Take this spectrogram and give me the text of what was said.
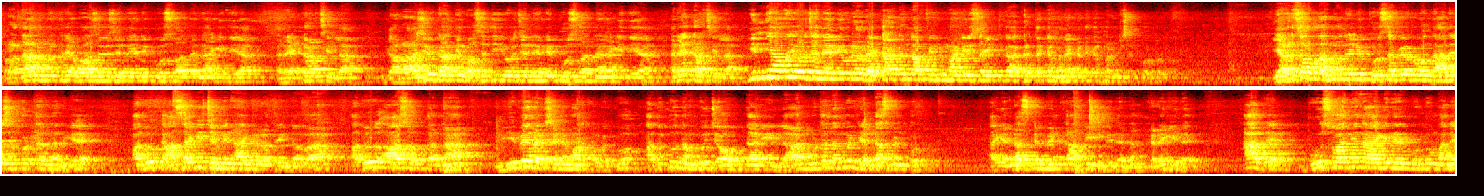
ಪ್ರಧಾನಮಂತ್ರಿ ಆವಾಸ್ ಯೋಜನೆಯಲ್ಲಿ ಭೂ ಸ್ವಾಧೀನ ಆಗಿದೆಯಾ? ರೆಕಾರ್ಡ್ಸ್ ಇಲ್ಲ. ಈಗ ರಾಜೀವ್ ಗಾಂಧಿ ವಸತಿ ಯೋಜನೆಯಲ್ಲಿ ಭೂ ಸ್ವಾಧೀನ ಆಗಿದೆಯಾ? ರೆಕಾರ್ಡ್ಸ್ ಇಲ್ಲ. ಇನ್ಯಾವ ಯೋಜನೆಯಲ್ಲಿ ಇವರು ರೆಕಾರ್ಡ್ ಅನ್ನ ಫಿಲ್ ಮಾಡಿ ಸೈಟ್ ಕಟ್ಟಕ್ಕೆ, ಮನೆ ಕಟ್ಟಕ್ಕೆ ಪರ್ಮಿಷನ್ ಕೊಟ್ಟರು ಎರಡ್ ಸಾವಿರದ ಹನ್ನೊಂದರಲ್ಲಿ ಪುರಸಭೆಯವರು ಒಂದು ಆದೇಶ ಕೊಟ್ಟರೆ ನನಗೆ. ಅದು ಖಾಸಗಿ ಜಮೀನು ಆಗಿರೋದ್ರಿಂದವ ಅದು ಆ ಸೊತ್ತನ್ನ ನೀವೇ ರಕ್ಷಣೆ ಮಾಡ್ಕೋಬೇಕು, ಅದಕ್ಕೂ ನಮಗೂ ಜವಾಬ್ದಾರಿ ಇಲ್ಲ ಅಂದ್ಬಿಟ್ಟು ಒಂದು ಎಂಡಾಸ್ಮೆಂಟ್ ಕೊಟ್ಟರು ಆ ಎಂಡಾಸ್ಮೆಂಟ್ ಕಾಪಿ ಇಲ್ಲಿದೆ, ನನ್ನ ಕಡೆಗಿದೆ. ಆದ್ರೆ ಭೂ ಸ್ವಾಧೀನ ಆಗಿದೆ ಅಂದ್ಬಿಟ್ಟು ಮನೆ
